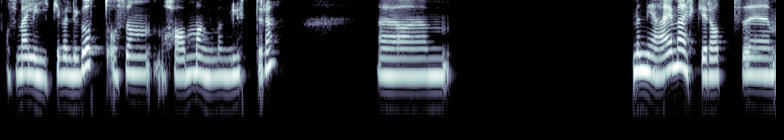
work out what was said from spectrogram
og som jeg liker veldig godt, og som har mange, mange lyttere. Um, men jeg merker at uh,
